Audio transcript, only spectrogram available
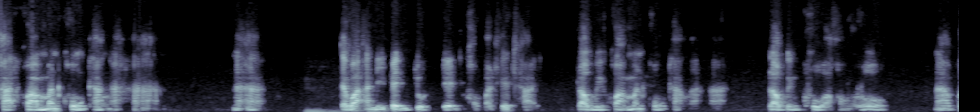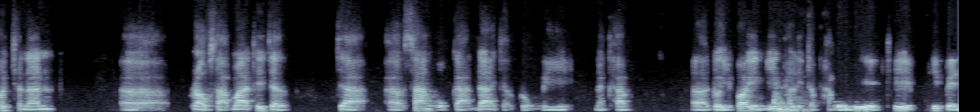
ขาดความมั่นคงทางอาหารนะฮะแต่ว่าอันนี้เป็นจุดเด่นของประเทศไทย เรามีความมั่นคงทางอาหาร เราเป็นครัวของโลกนะเพราะฉะนั้นเเราสามารถที่จะจะสร้างโอกาสได้จากตรงนี้นะครับ โดยเฉพาะอย่างยิ่งผลิตภัณฑ์ที่ที่ที่เป็น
